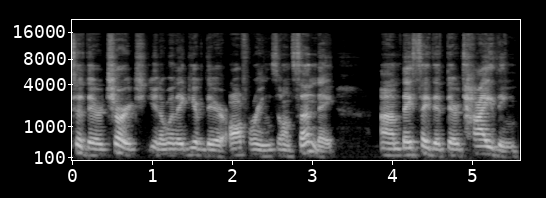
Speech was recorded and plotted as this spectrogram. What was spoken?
to their church, you know, when they give their offerings on Sunday, um, they say that they're tithing.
